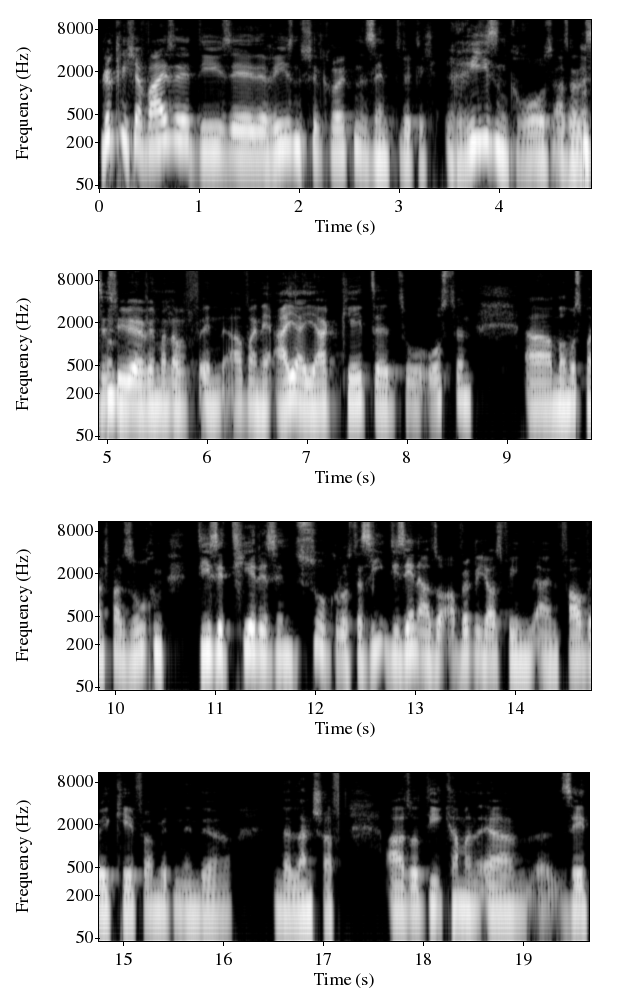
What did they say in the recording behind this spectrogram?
Glücklicherweise, diese Riesenschildkröten sind wirklich riesengroß. Also das ist wie wenn man auf, in, auf eine Eierjagd geht äh, zu Ostern. Äh, man muss manchmal suchen. Diese Tiere sind so groß. dass sie, die sehen also auch wirklich aus wie ein, ein VW-Käfer mitten in der in der Landschaft. Also die kann man äh, sehen.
